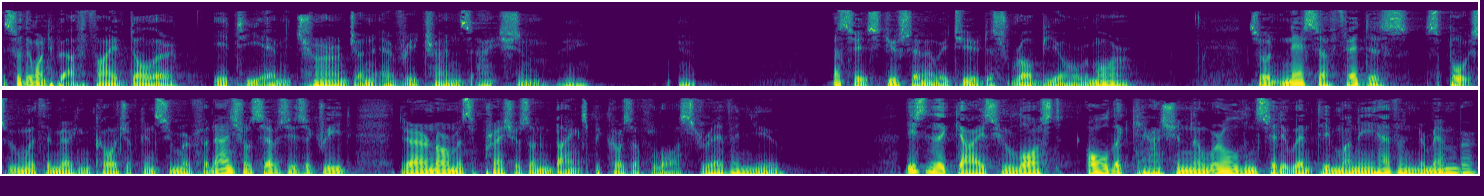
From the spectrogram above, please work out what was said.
so they want to put a $5 ATM charge on every transaction. Eh? Yeah. That's the excuse anyway to just rob you all the more. So Nessa Feddis, spokesman with the American College of Consumer Financial Services, agreed there are enormous pressures on banks because of lost revenue. These are the guys who lost all the cash in the world and said it went to money heaven, remember?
